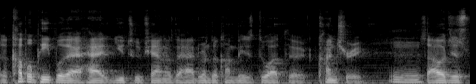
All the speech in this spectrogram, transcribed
a, a couple people that had YouTube channels that had rental companies throughout the country. Mm-hmm. So I would just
